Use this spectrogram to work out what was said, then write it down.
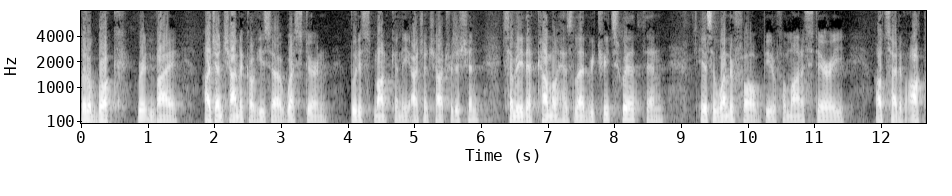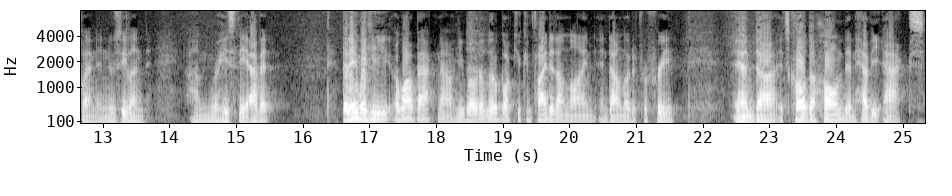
little book written by Ajahn Chandako. He's a Western Buddhist monk in the Ajahn Chah tradition, somebody that Kamala has led retreats with, and he has a wonderful, beautiful monastery outside of Auckland in New Zealand, um, where he's the abbot. But anyway, he a while back now he wrote a little book. You can find it online and download it for free, and uh, it's called "A Honed and Heavy Axe."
